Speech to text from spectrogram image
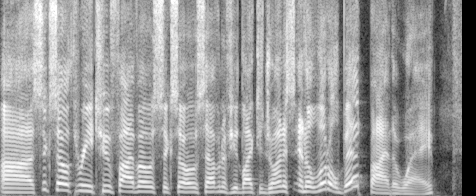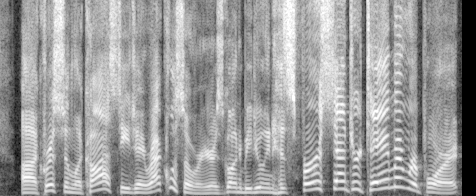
Uh, 603 250 6007 if you'd like to join us. In a little bit, by the way, uh, Christian LaCoss, DJ Reckless over here, is going to be doing his first entertainment report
